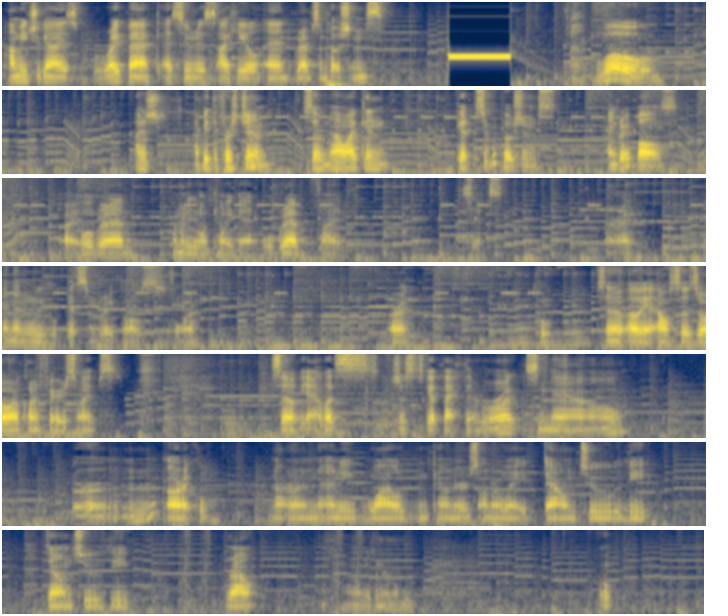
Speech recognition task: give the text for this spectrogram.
I'll meet you guys right back as soon as I heal and grab some potions. Whoa. I just, I beat the first gym. So now I can get super potions and great balls. Alright, we'll grab, how many ones can we get? We'll grab five six. Alright. And then we'll get some great balls. Four. Alright. Cool. So, oh yeah, also Zoroark learned Fury Swipes. so, yeah, let's just get back there right now. Alright, cool. Not running any wild encounters on our way down to the down to the route. I don't even remember.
